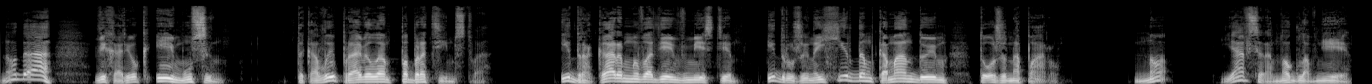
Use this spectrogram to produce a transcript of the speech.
Ну да, Вихарек и ему сын. Таковы правила побратимства. И дракаром мы владеем вместе, и дружиной Хирдом командуем тоже на пару. Но я все равно главнее,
